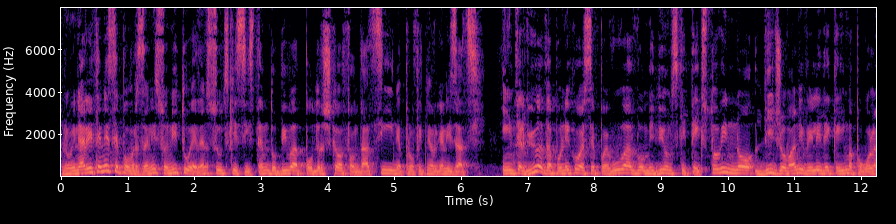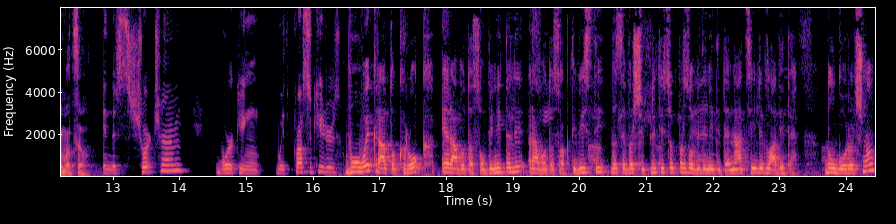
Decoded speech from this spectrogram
Новинарите не се поврзани со ниту еден судски систем, добиваат подршка од фондации и непрофитни организации. Интервјуата понекогаш се појавуваат во медиумски текстови, но Ди Джовани вели дека има поголема цел. Term, Во овој краток рок е работа со обвинители, работа со активисти, да се врши притисок врз Обединетите нации или владите. Долгорочно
